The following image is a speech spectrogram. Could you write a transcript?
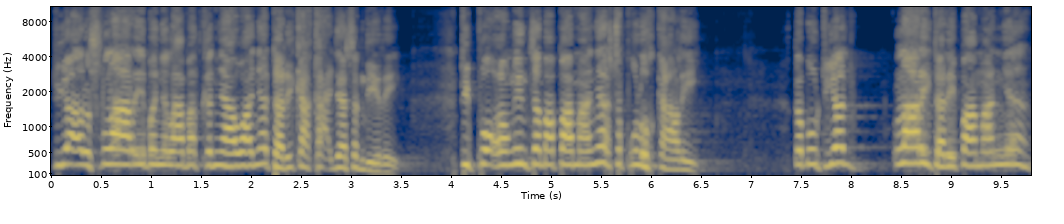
Dia harus lari menyelamatkan nyawanya dari kakaknya sendiri. Dibohongin sama pamannya sepuluh kali. Kemudian lari dari pamannya.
